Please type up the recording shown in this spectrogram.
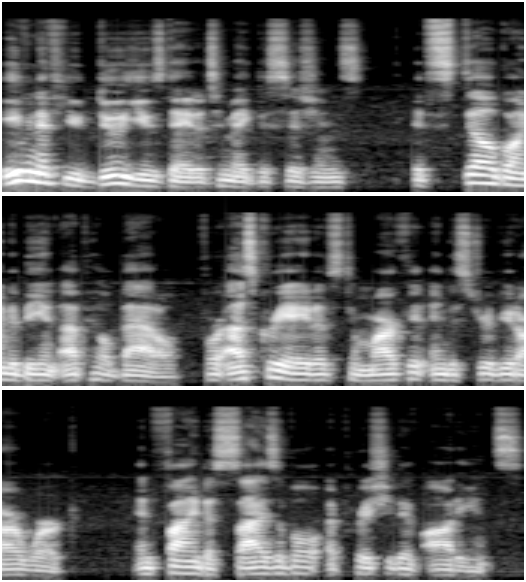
Even if you do use data to make decisions, it's still going to be an uphill battle for us creatives to market and distribute our work and find a sizable, appreciative audience.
